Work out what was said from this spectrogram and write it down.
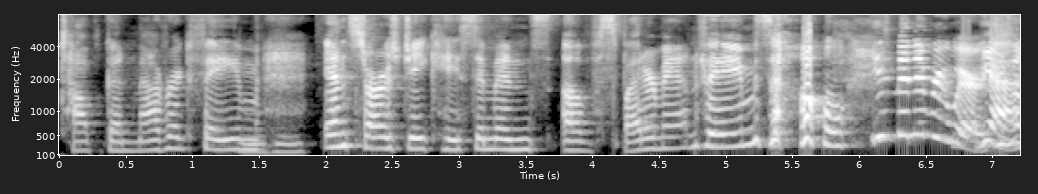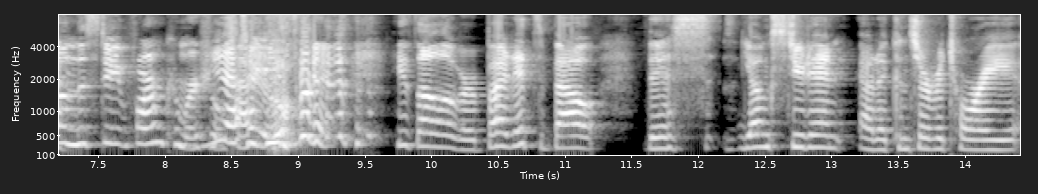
Top Gun Maverick fame, and stars J.K. Simmons of Spider-Man fame. So He's been everywhere. Yeah. He's on the State Farm commercials yeah, too. he's, he's all over. But it's about this young student at a conservatory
